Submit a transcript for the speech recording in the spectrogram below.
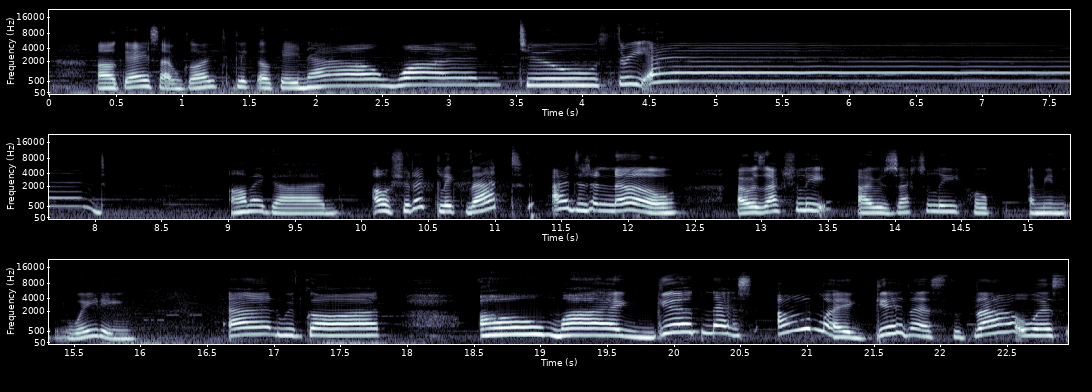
okay, so I'm going to click OK now. One, two, three, and... Oh my god. Oh, should I click that? I didn't know. I was actually, I was actually hope, I mean, waiting and we've got Oh my goodness! Oh my goodness! That was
